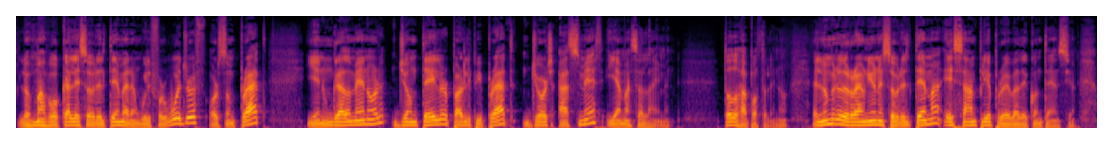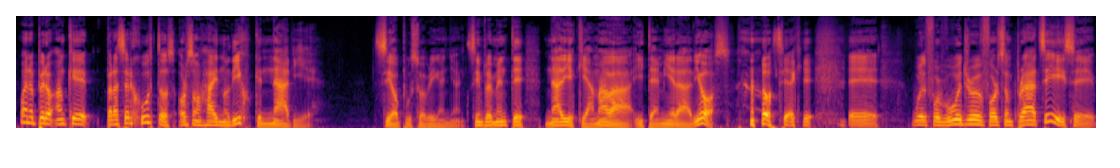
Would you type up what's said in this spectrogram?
Los más vocales sobre el tema eran Wilford Woodruff, Orson Pratt, y en un grado menor, John Taylor, Parley P. Pratt, George A. Smith y Amasa Lyman. Todos apóstoles, ¿no? El número de reuniones sobre el tema es amplia prueba de contención. Bueno, pero aunque, para ser justos, Orson Hyde no dijo que nadie se opuso a Brigham Young. Simplemente nadie que amaba y temiera a Dios. o sea que eh, Wilford Woodruff, Orson Pratt, sí, se,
